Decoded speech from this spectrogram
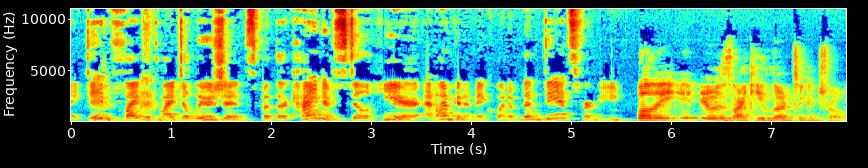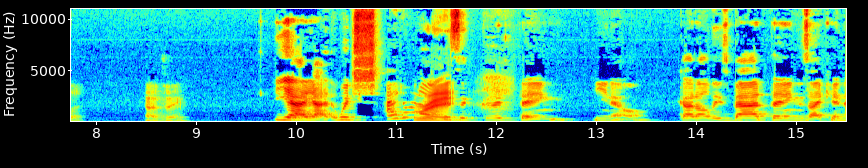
I did fight with my delusions, but they're kind of still here, and I'm gonna make one of them dance for me." Well, it, it it was like he learned to control it, kind of thing. Yeah, yeah. Which I don't know Right. if is a good thing. You know, got all these bad things I can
